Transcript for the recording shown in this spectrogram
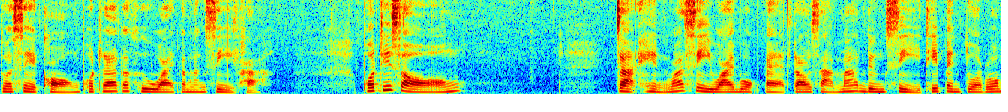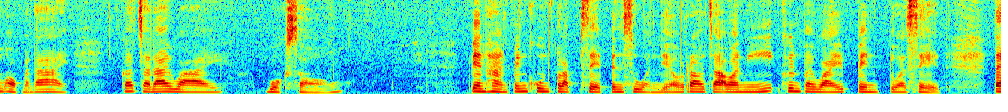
ตัวเศษของพจน์แรกก็คือ y กำลัง4ค่ะพจน์ที่ 2 จะเห็นว่า 4y บวก 8 เราสามารถดึง 4 ที่เป็นตัวร่วมออกมาได้ ก็จะได้ y บวก 2 เปลี่ยนหารเป็นคูณกลับเศษเป็นส่วน เดี๋ยวเราจะเอาอันนี้ขึ้นไปไว้เป็นตัวเศษ แต่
